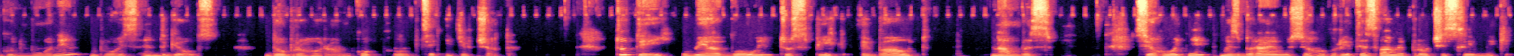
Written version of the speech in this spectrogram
Good morning, boys and girls. Доброго ранку, хлопці і дівчата. Today we are going to speak about numbers. Сьогодні ми збираємося говорити з вами про числівники.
